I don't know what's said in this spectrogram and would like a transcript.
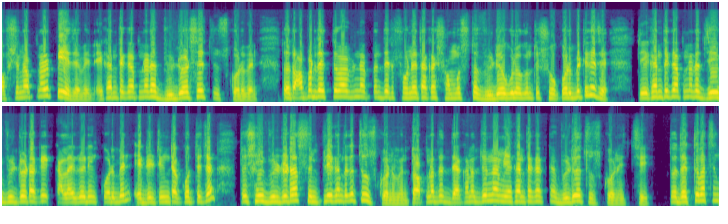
অপশন আপনারা পেয়ে যাবেন। এখান থেকে আপনারা ভিডিওসে চুজ করবেন। তো তারপর দেখতে পারবেন আপনাদের ফোনে থাকা সমস্ত ভিডিওগুলো কিন্তু শো করবে, ঠিক আছে? তো এখান থেকে আপনারা যে ভিডিওটাকে কালার গ্রেডিং করবেন এডিটিংটা করতে চান, তো সেই ভিডিওটা সিম্পলি এখান থেকে চুজ করে নেবেন। তো আপনাদের দেখানোর জন্য আমি এখান থেকে একটা ভিডিও চুজ করে নিচ্ছি। তো দেখতে পাচ্ছেন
